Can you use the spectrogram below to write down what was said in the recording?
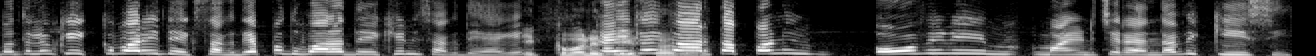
ਮਤਲਬ ਕਿ ਇੱਕ ਵਾਰੀ ਦੇਖ ਸਕਦੇ ਆਪਾਂ ਦੁਬਾਰਾ ਦੇਖ ਹੀ ਨਹੀਂ ਸਕਦੇ ਹੈਗੇ। ਇੱਕ ਵਾਰੀ ਕਈ ਦੇਖ ਕਈ ਸਕਦੇ ਵਾਰ ਹਾਂ ਤਾਂ ਆਪਾਂ ਨੂੰ ਉਹ ਵੀ ਨਹੀਂ ਮਾਈਂਡ 'ਚ ਰਹਿੰਦਾ ਵੀ ਕੀ ਸੀ।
